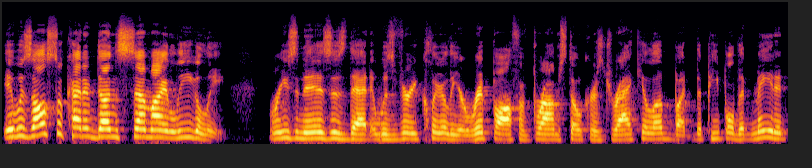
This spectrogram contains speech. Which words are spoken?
It was also kind of done semi legally. Reason is is that it was very clearly a ripoff of Bram Stoker's Dracula, but the people that made it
